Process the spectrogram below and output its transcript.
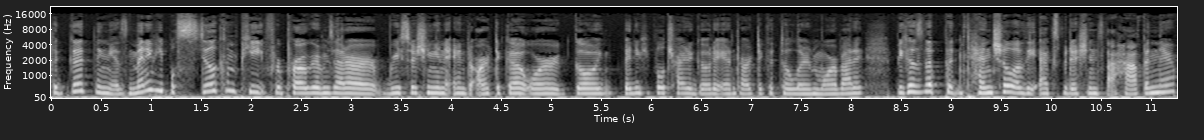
the good thing is many people still compete for programs that are researching in Antarctica or going many people try to go to Antarctica to learn more about it because the potential of the expeditions that happen there.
